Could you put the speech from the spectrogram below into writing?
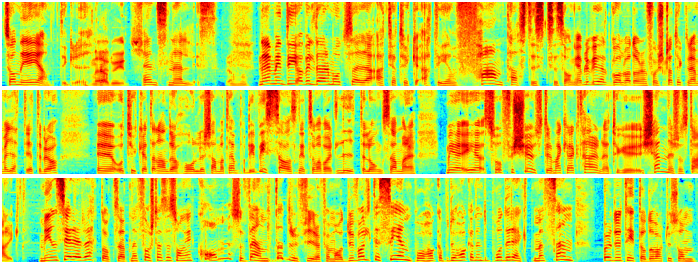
Sån är jag inte Gry. Nej, du är inte så. En snällis. Nej men det jag vill däremot säga att jag tycker att det är en fantastisk säsong. Jag blev ju helt golvad av den första, tyckte den var jätte, jättebra. Eh, och tycker att den andra håller samma tempo. Det är vissa avsnitt som har varit lite långsammare. Men jag är så förtjust i de här karaktärerna. Jag tycker, känner så starkt. Minns jag det rätt också att när första säsongen kom så väntade du fyra, fem år. Du var lite sen på att haka på, du hakade inte på direkt. Men sen började du titta och då var du som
